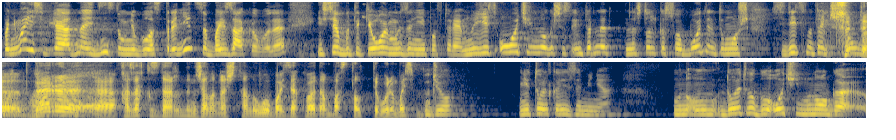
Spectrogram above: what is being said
Понимаете, если бы я одна единственная, у меня была страница Байзакова, да, и все бы такие, ой, мы за ней повторяем. Но есть очень много сейчас, интернет настолько свободен, ты можешь сидеть, смотреть что түсінікті угодно. бәрі ә, қазақ қыздарының жалаңаш тануы байзаковадан басталды деп ойламайсың ба Джо, не только из-за меня. До этого было очень много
